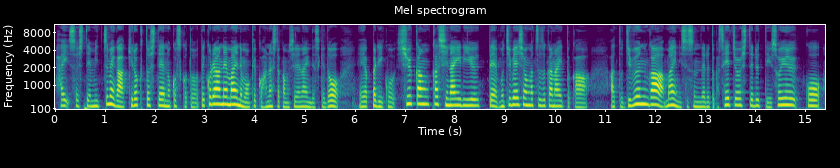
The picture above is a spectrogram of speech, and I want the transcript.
はい。そして3つ目が記録として残すこと。で、これはね、前にも結構話したかもしれないんですけど、えやっぱりこう、習慣化しない理由って、モチベーションが続かないとか、あと自分が前に進んでるとか成長してるっていう、そういうこう、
